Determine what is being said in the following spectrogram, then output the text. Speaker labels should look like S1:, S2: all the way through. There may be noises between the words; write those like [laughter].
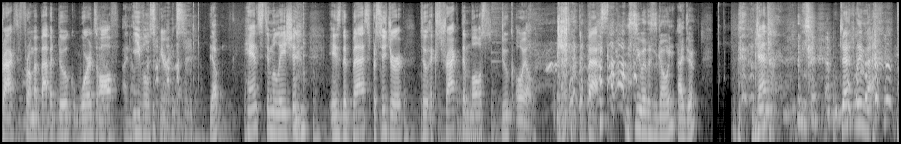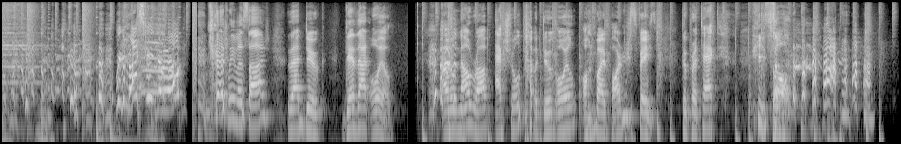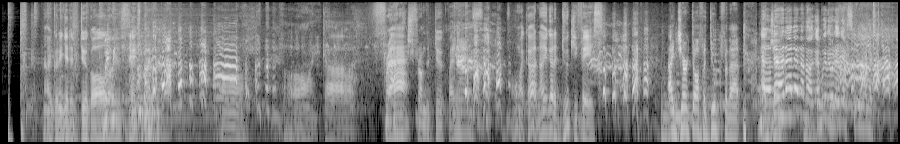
S1: extract from a Babadook wards off evil [laughs] spirits.
S2: Yep.
S1: Hand stimulation [laughs] is the best procedure to extract the most Dook oil. [laughs] the best.
S2: You see where this is going? I do.
S1: Gent- gently, ma-
S2: Look at Max can't get it out.
S1: gently massage that Dook. Get that oil. I will now rub actual Babadook oil on my partner's face to protect his soul. now you're gonna get a Dook all over your face, buddy. Oh. oh my god. Fresh from the Dook, buddy. Oh my god, now you got a Dookie face.
S3: I jerked off a Dook for that.
S2: No, no, no, no, no, no. We're gonna go to the next. We're gonna go to the next.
